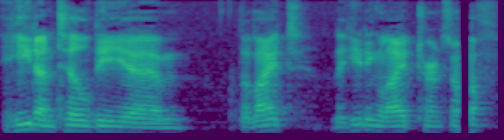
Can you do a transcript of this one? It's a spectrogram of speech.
heat until the um, the light the heating light turns off.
